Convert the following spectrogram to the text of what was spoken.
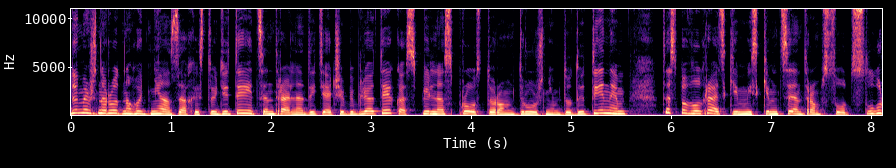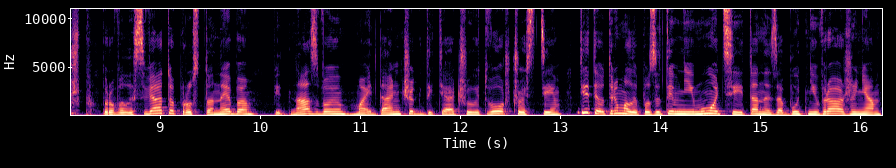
До міжнародного дня захисту дітей Центральна дитяча бібліотека спільно з простором дружнім до дитини та з Павлоградським міським центром соцслужб провели свято Просто неба під назвою Майданчик дитячої творчості. Діти отримали позитивні емоції та незабутні враження.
